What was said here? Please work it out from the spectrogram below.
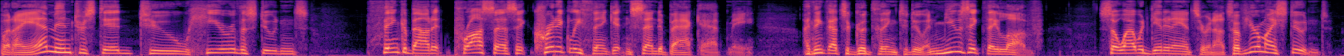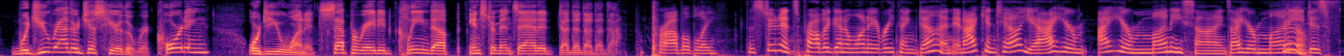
but I am interested to hear the students think about it, process it, critically think it, and send it back at me. I think that's a good thing to do. And music they love. So I would get an answer or not. So if you're my student, would you rather just hear the recording or do you want it separated, cleaned up, instruments added, da da da da da? Probably the student's probably going to want everything done. And I can tell you, I hear I hear money signs. I hear money Yeah. just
